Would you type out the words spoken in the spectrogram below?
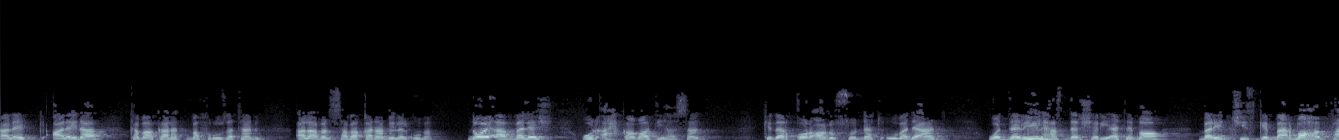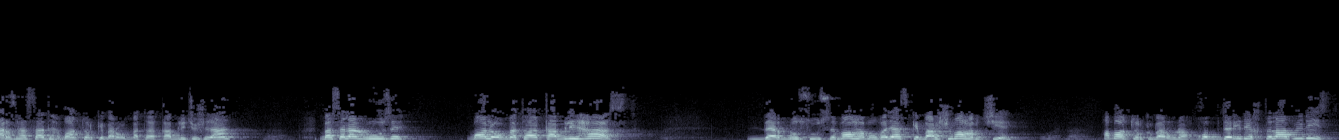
عليك علينا كما كانت مفروضة على من سبقنا من الأمم. نوع أولش اون احکاماتی هستند که در قرآن و سنت اومده اند و دلیل هست در شریعت ما بر این چیز که بر ما هم فرض هستند همانطور که بر امتهای قبلی چه شدن؟ مثلا روزه. مال امتهای قبلی هست. در نصوص ما هم اومده است که بر شما هم چیه؟ همانطور که بر اونا خب در این اختلافی نیست.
